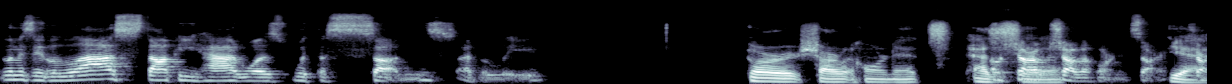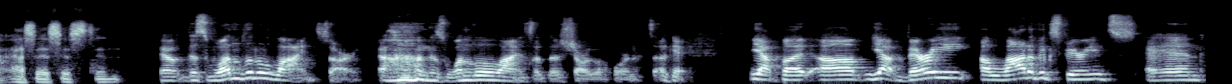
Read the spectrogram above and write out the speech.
Let me see. The last stop he had was with the Suns, I believe. Or Charlotte Hornets as Oh, Charlotte, uh, Charlotte Hornets. Sorry. yeah, Charlotte. as assistant. Yeah, this one little line. Sorry, this one little line said the Charlotte Hornets. Okay, yeah, but um, yeah, very a lot of experience, and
